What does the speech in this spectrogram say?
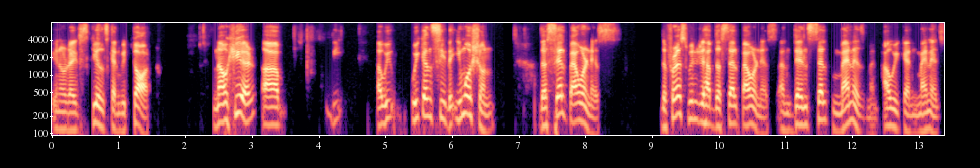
you know, right, skills can be taught. Now here, uh, the, uh, we, we can see the emotion, the self-awareness. The first we need to have the self-awareness and then self-management, how we can manage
